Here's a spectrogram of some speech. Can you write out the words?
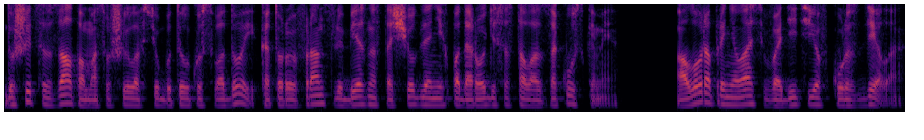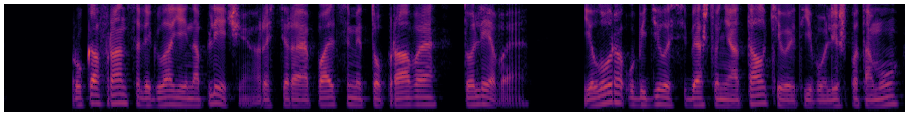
Душица залпом осушила всю бутылку с водой, которую Франц любезно стащил для них по дороге со стола с закусками – а Лора принялась вводить ее в курс дела. Рука Франца легла ей на плечи, растирая пальцами то правое, то левое. И Лора убедила себя, что не отталкивает его лишь потому,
